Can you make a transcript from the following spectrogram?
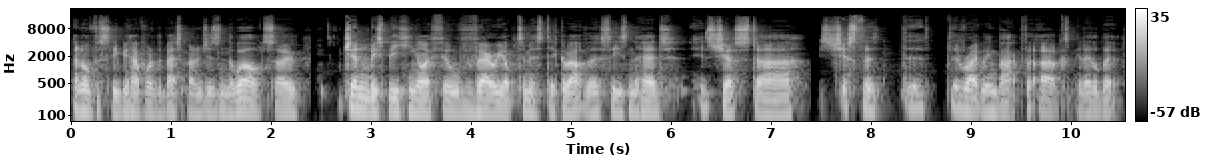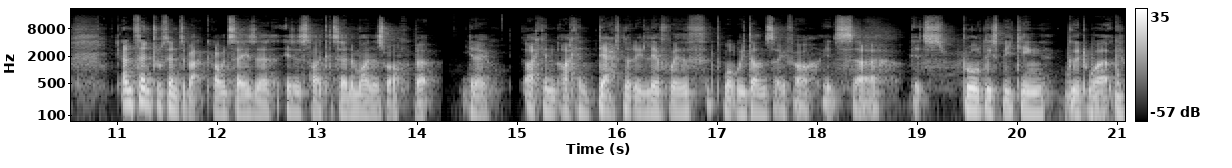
and obviously we have one of the best managers in the world. So generally speaking, I feel very optimistic about the season ahead. It's just uh, it's just the, the, the right wing back that irks me a little bit and central centre back, I would say, is a is a slight concern of mine as well. But you know, I can I can definitely live with what we've done so far. It's uh, it's broadly speaking good work.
